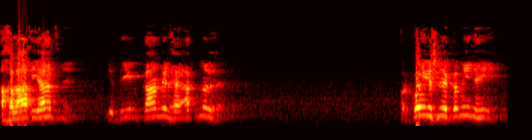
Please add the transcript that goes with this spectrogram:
اخلاقیات میں یہ دین کامل ہے، اکمل ہے۔ اور کوئی اس میں کمی نہیں۔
